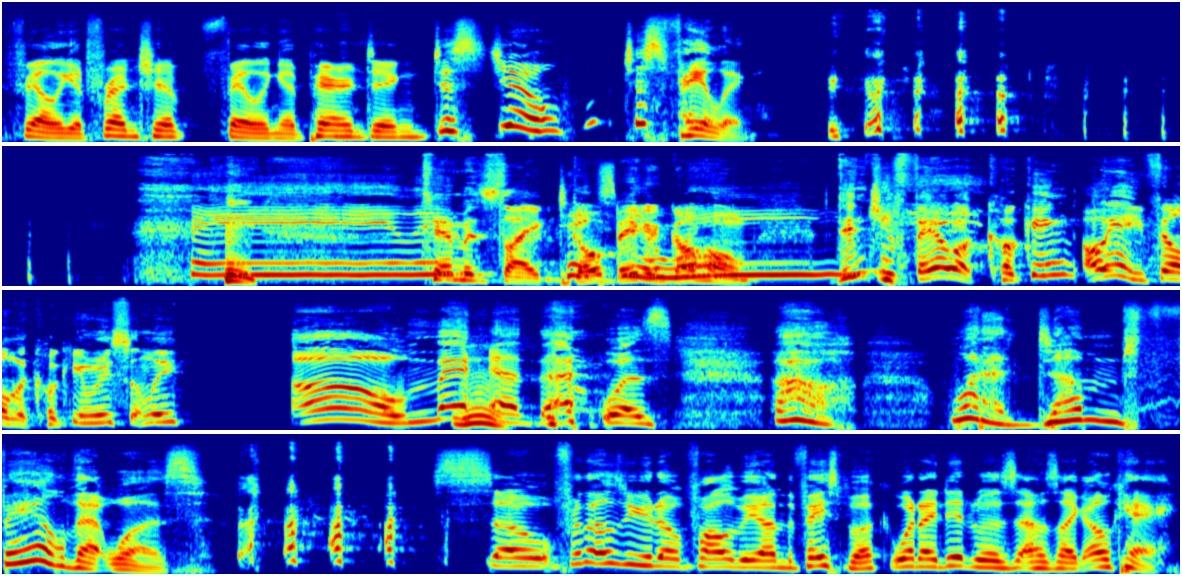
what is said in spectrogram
failing at friendship, failing at parenting. Just you know, just failing. Failing. Tim is like, go big or go home. Didn't you fail at cooking? Oh yeah, you failed at cooking recently. Oh man, that was oh what a dumb fail that was. so for those of you who don't follow me on the Facebook, what I did was I was like, okay,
